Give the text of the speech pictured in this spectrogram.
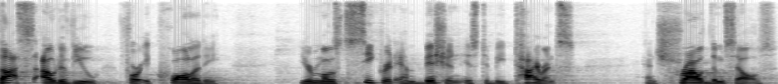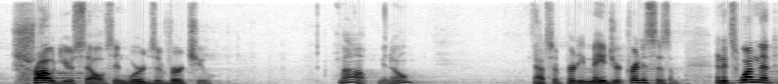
thus out of you for equality. Your most secret ambition is to be tyrants and shroud themselves, shroud yourselves in words of virtue. Well, you know, that's a pretty major criticism. And it's one that,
